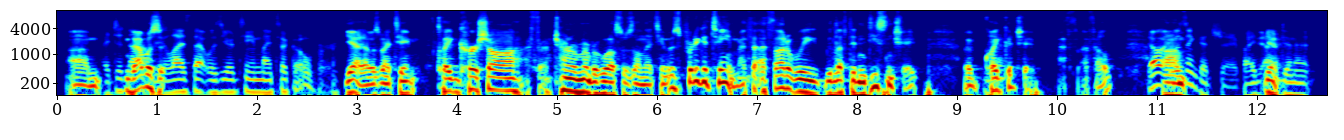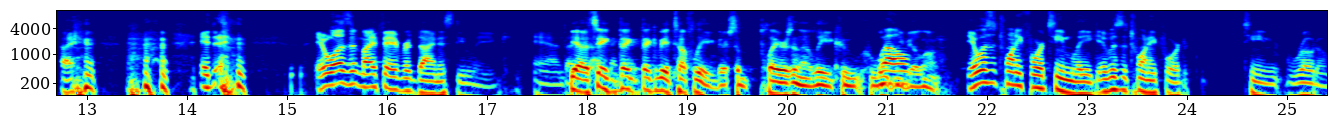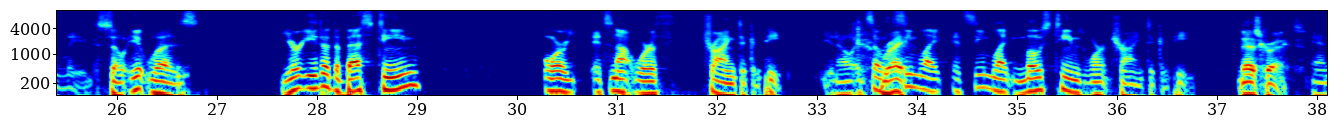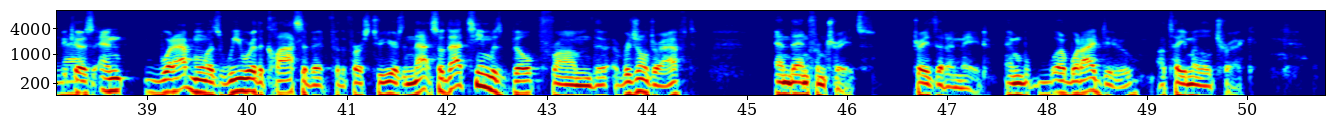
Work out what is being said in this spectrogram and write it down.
Um, i did not that was realize that was your team i took over yeah, that was my team. Clayton Kershaw. I'm trying to remember who else was on that team. It was a pretty good team. I, th- I thought it, we we left it in decent shape, uh, quite good shape. I felt. No, it Um, was in good shape. I, I didn't. I it it wasn't my favorite dynasty league, and Yeah, I, it's I a, that, that could be a tough league. There's some players in that league who who Well, won't leave you alone. it was a 24 team league. It was a 24 team roto league, so it was you're either the best team or it's not worth trying to compete. You know, and so Right. it seemed like it seemed like most teams weren't trying to compete. That's correct. And that- because and what happened was we were the class of it for the first two years, and that so that team was built from the original draft, and then from trades, trades that I made. And what, what I do, I'll tell you my little trick.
